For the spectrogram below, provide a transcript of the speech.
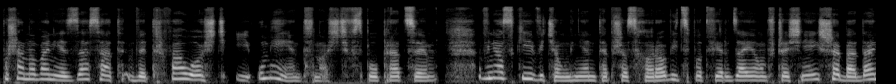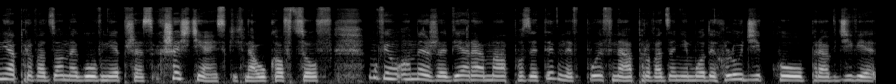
poszanowanie zasad, wytrwałość i umiejętność współpracy. Wnioski wyciągnięte przez Chorowic potwierdzają wcześniejsze badania prowadzone głównie przez chrześcijańskich naukowców. Mówią one, że wiara ma pozytywny wpływ na prowadzenie młodych ludzi ku prawdziwie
